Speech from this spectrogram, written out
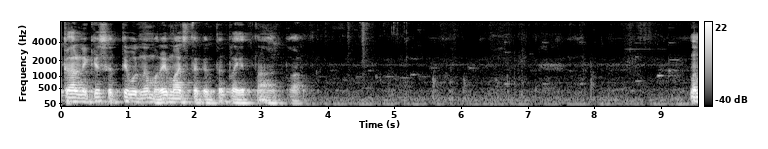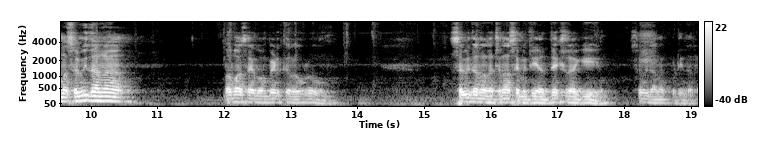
ಕಾರಣಕ್ಕೆ ಸತ್ಯವನ್ನು ಮರೆಮಾಚತಕ್ಕಂಥ ಪ್ರಯತ್ನ ಆಗಬಾರದು. ನಮ್ಮ ಸಂವಿಧಾನ ಬಾಬಾ ಸಾಹೇಬ್ ಅಂಬೇಡ್ಕರ್ ಅವರು ಸಂವಿಧಾನ ರಚನಾ ಸಮಿತಿಯ ಅಧ್ಯಕ್ಷರಾಗಿ ಸಂವಿಧಾನ ಕೊಟ್ಟಿದ್ದಾರೆ.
